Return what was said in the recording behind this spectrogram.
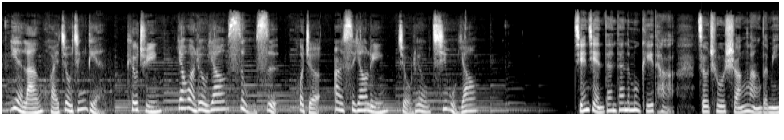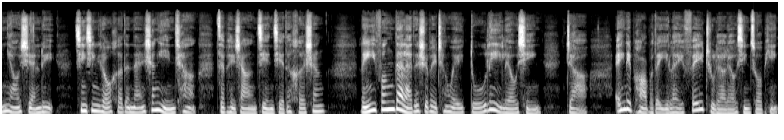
“夜兰怀旧经典 ”，Q 群幺万六幺四五四或者二四幺零九六七五幺。简简单单的木吉他奏出爽朗的民谣旋律，清新柔和的男声吟唱，再配上简洁的和声。林一峰带来的是被称为独立流行，叫 indie pop 的一类非主流流行作品。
